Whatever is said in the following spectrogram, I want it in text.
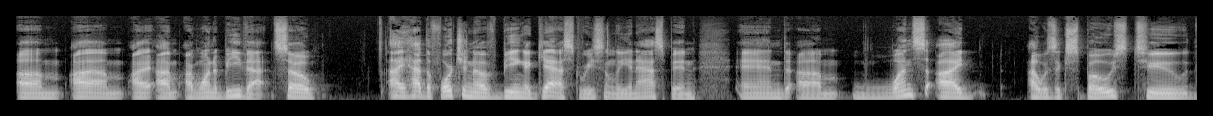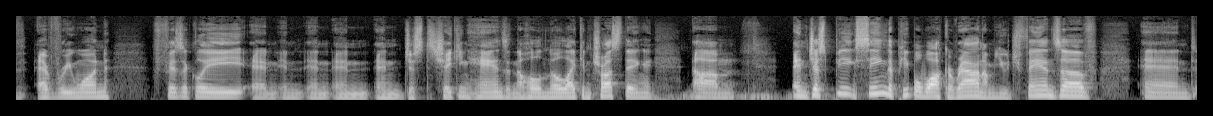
Um, um, I I'm, I want to be that. So I had the fortune of being a guest recently in Aspen, and um, once I I was exposed to everyone physically and and and and and just shaking hands and the whole no like and trust thing um and just being seeing the people walk around I'm huge fans of and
